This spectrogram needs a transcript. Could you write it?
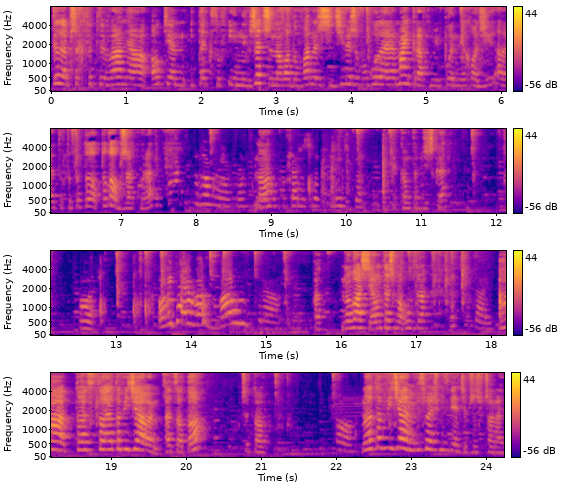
tyle przechwytywania okien i tekstów i innych rzeczy naładowane, że się dziwię, że w ogóle Minecraft mi płynnie chodzi, ale to, to, to, to, to dobrze akurat. No. pokażę ci tabliczkę, Jaką tabliczkę? chodź. O, witają was dwa ultra, A, no właśnie, on też ma ultra... przeczytaj, Aha, to jest to, ja to widziałem. A co to? Czy to? No to widziałem, wysłałeś mi zdjęcie przez wczoraj.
